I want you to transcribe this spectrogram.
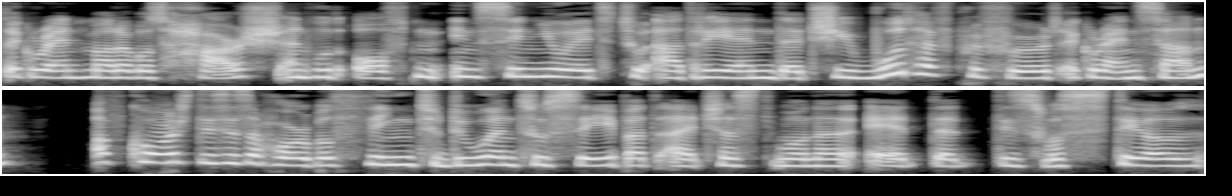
The grandmother was harsh and would often insinuate to Adrienne that she would have preferred a grandson. Of course, this is a horrible thing to do and to say, but I just want to add that this was still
